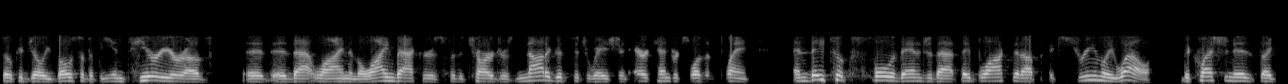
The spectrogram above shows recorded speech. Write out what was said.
so could Joey Bosa, but the interior of uh, that line and the linebackers for the Chargers, not a good situation. Eric Kendricks wasn't playing, and they took full advantage of that. They blocked it up extremely well. The question is, like,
